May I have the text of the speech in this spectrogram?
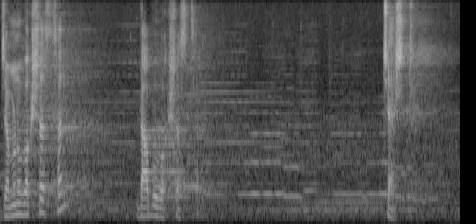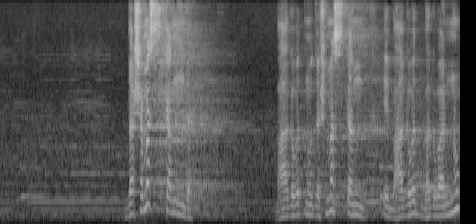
જમણું વક્ષસ્થળ, ડાબું વક્ષસ્થળ. ચેસ્ટ દશમ સ્કંદ ભાગવતનું દશમ સ્કંદ એ ભાગવત ભગવાનનું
